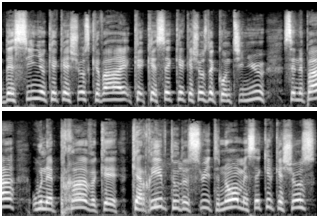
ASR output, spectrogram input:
désigne quelque chose qui va, que, c'est quelque chose de continu. Ce n'est pas une épreuve qui, arrive tout de suite. Non, mais c'est quelque chose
